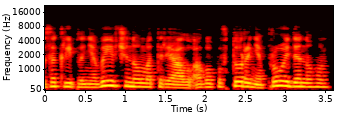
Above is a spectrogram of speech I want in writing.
закріплення вивченого матеріалу або повторення пройденого.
